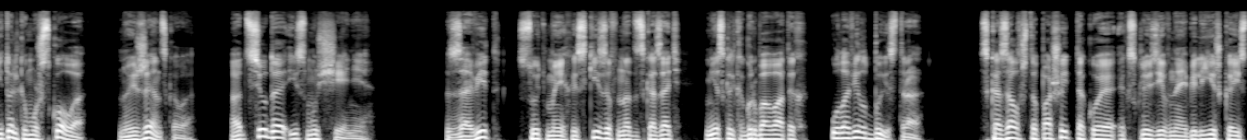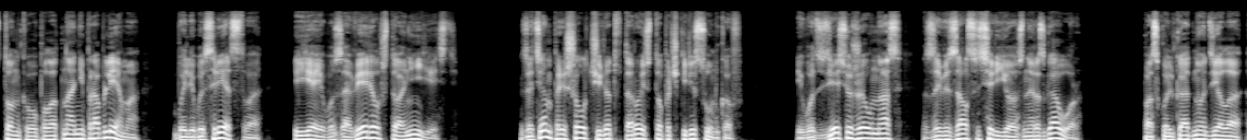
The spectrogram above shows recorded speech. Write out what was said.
не только мужского, но и женского. Отсюда и смущение. За вид суть моих эскизов, надо сказать, несколько грубоватых, уловил быстро. Сказал, что пошить такое эксклюзивное бельишко из тонкого полотна не проблема, были бы средства, и я его заверил, что они есть. Затем пришел черед второй стопочки рисунков. И вот здесь уже у нас завязался серьезный разговор. Поскольку одно дело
